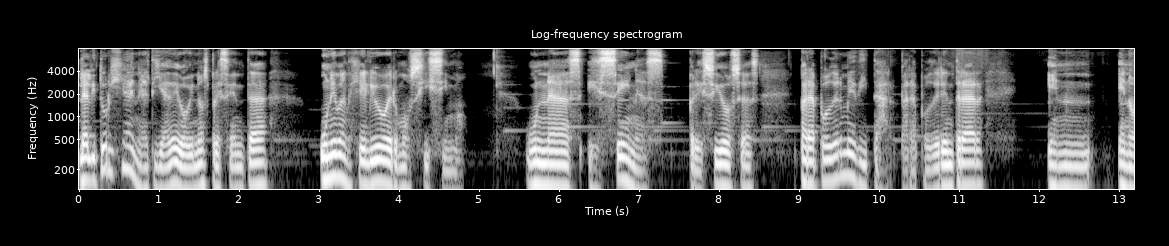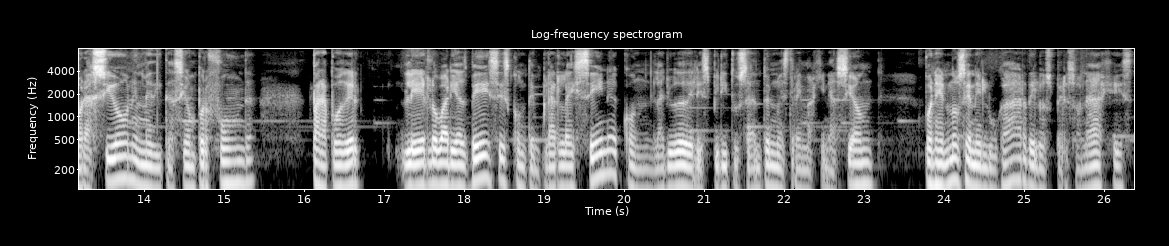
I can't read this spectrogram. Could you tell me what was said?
La liturgia en el día de hoy nos presenta un evangelio hermosísimo unas escenas preciosas para poder meditar, para poder entrar en, en oración, en meditación profunda, para poder leerlo varias veces, contemplar la escena con la ayuda del Espíritu Santo en nuestra imaginación, ponernos en el lugar de los personajes,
